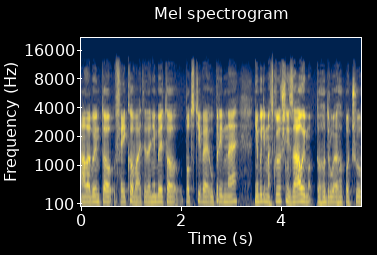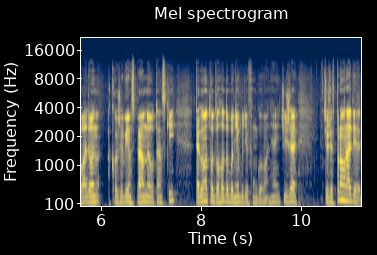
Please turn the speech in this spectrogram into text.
ale budem to fejkovať, teda nebude to poctivé, úprimné, nebudem mať skutočný záujem toho druhého počúvať, len akože viem správne otázky, tak ono to dlhodobo nebude fungovať. Hej? Čiže, čiže v prvom rade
